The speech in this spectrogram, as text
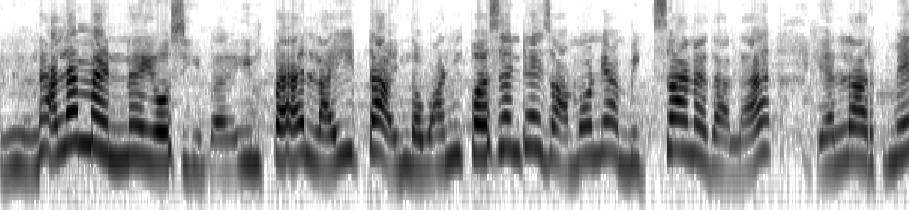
நிலைமை என்ன யோசிப்பேன் இப்போ லைட்டாக இந்த ஒன் பர்சன்டேஜ் அமோனியா மிக்ஸ் ஆனதால் எல்லாருக்குமே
